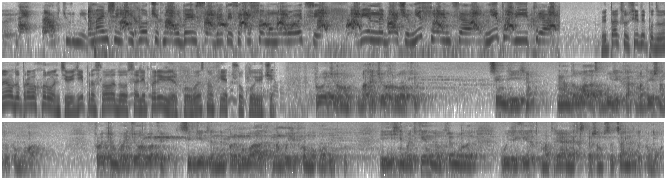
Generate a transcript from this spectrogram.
е, в тюрмі. Меншенький хлопчик народився в 2007 році. Він не бачив ні сонця, ні повітря. Відтак сусіди подзвонили до правоохоронців, і ті прислали до оселі перевірку. Висновки шокуючі. протягом багатьох років цим дітям не надавалась будь-яка медична допомога. Протягом багатьох років ці діти не перебували на будь-якому обліку, і їхні батьки не отримували будь-яких матеріальних, скажімо, соціальних допомог.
